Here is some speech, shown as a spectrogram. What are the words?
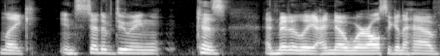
like instead of doing cuz admittedly I know we're also going to have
